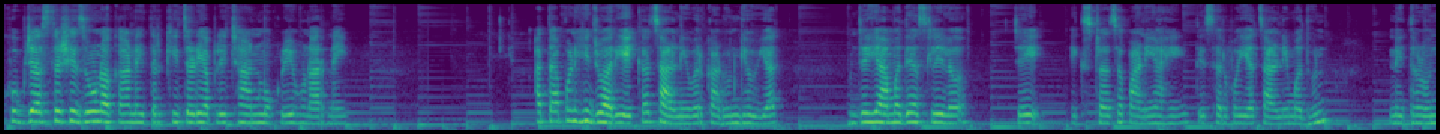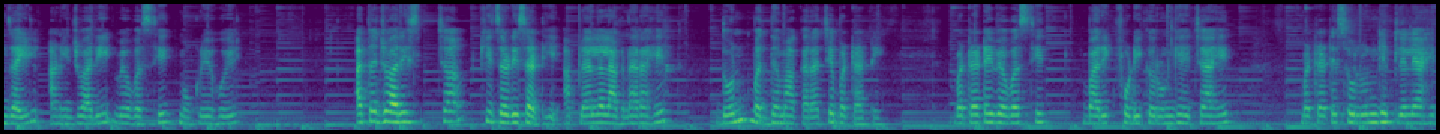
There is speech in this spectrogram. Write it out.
खूप जास्त शिजवू नका नाहीतर खिचडी आपली छान मोकळी होणार नाही. आता आपण ही ज्वारी एका चाळणीवर काढून घेऊयात. म्हणजे यामध्ये असलेलं जे एक्स्ट्राचं पाणी आहे ते सर्व या चाळणीमधून निथळून जाईल आणि ज्वारी व्यवस्थित मोकळी होईल. आता ज्वारीच्या खिचडीसाठी आपल्याला लागणार आहेत दोन मध्यम आकाराचे बटाटे. बटाटे व्यवस्थित बारीक फोडी करून घ्यायचे आहेत. बटाटे सोलून घेतलेले आहेत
